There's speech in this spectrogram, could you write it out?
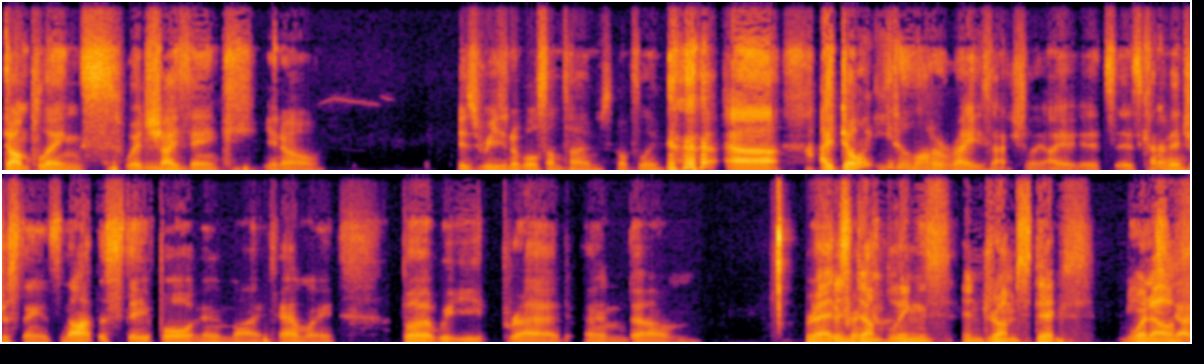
dumplings, which mm. I think you know is reasonable sometimes hopefully. Uh, i don't eat a lot of rice actually. I, it's, it's kind of interesting. It's not the staple in my family but we eat bread and um, bread and dumplings and drumsticks. Meat, what else yeah,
